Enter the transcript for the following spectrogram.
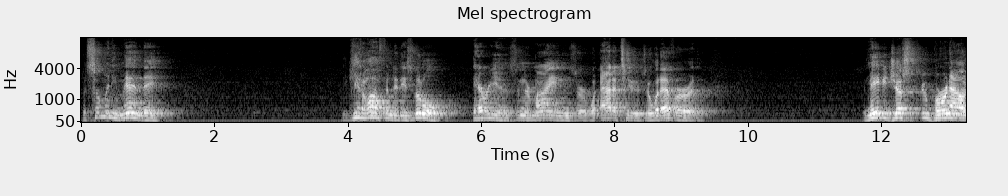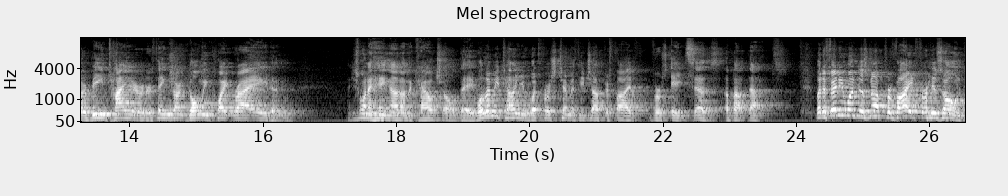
But so many men, they, they get off into these little areas in their minds or attitudes or whatever. And maybe just through burnout or being tired or things aren't going quite right and I just want to hang out on the couch all day. Well, let me tell you what 1 Timothy chapter 5 verse 8 says about that. But if anyone does not provide for his own,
